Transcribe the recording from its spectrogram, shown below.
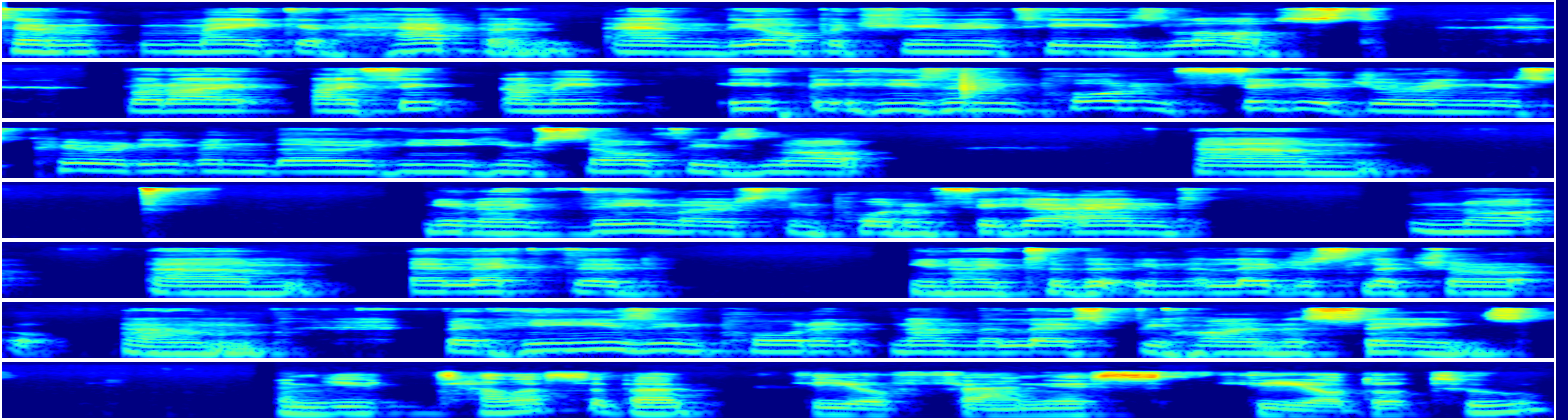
to make it happen and the opportunity is lost. But i i think i mean he, he's an important figure during this period even though he himself is not um you know the most important figure and not um, elected, you know, to the in the legislature, um, but he is important nonetheless behind the scenes. Can you tell us about Theophanes Theodotou?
